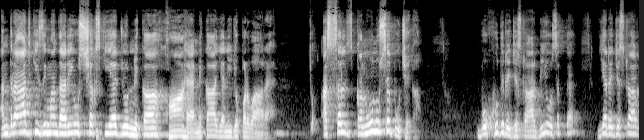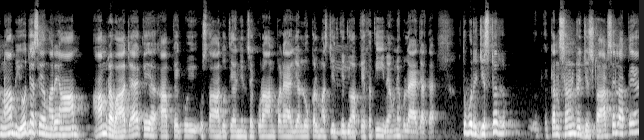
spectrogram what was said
اندراج کی ذمہ داری اس شخص کی ہے جو نکاح خواں ہے، نکاح یعنی جو پڑوار ہے۔ اصل قانون اس سے پوچھے گا۔ وہ خود رجسٹرار بھی ہو سکتا ہے یا رجسٹرار نہ بھی ہو جیسے ہمارے عام عام رواج ہے کہ آپ کے کوئی استاد ہوتے ہیں جن سے قرآن پڑھا ہے یا لوکل مسجد کے جو آپ کے خطیب ہیں انہیں بلایا جاتا ہے۔ تو وہ رجسٹر کنسرن رجسٹرار سے لاتے ہیں۔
